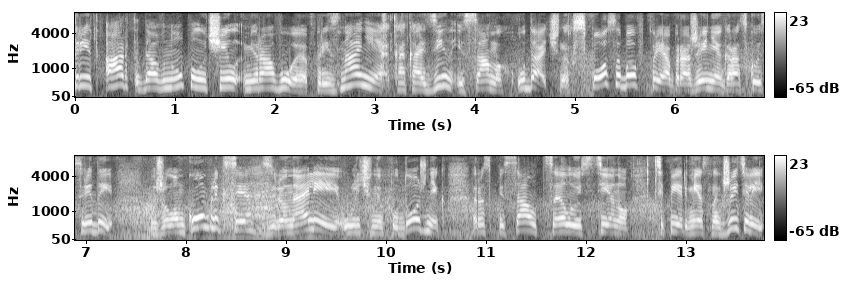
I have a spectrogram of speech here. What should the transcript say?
Стрит-арт давно получил мировое признание как один из самых удачных способов преображения городской среды. В жилом комплексе «Зеленой аллеи» уличный художник расписал целую стену. Теперь местных жителей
